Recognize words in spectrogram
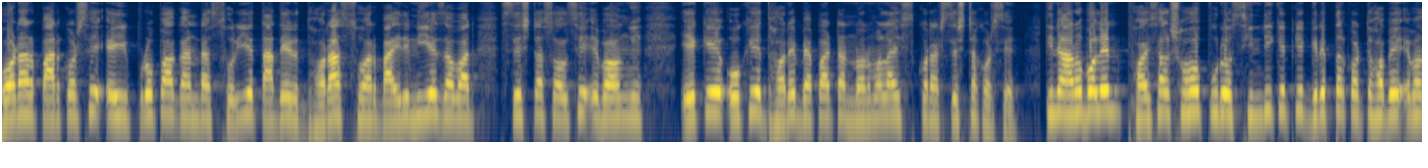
বর্ডার পার করছে, এই প্রোপাগান্ডা ছড়িয়ে তাদের ধরা ছোঁয়ার বাইরে নিয়ে যাওয়ার চেষ্টা চলছে এবং একে ওকে ধরে ব্যাপারটা নর্মালাইজ করার চেষ্টা করছে। তিনি আরও বলেন ফয়সাল সহ পুরো সিন্ডিকেটকে গ্রেপ্তার করতে হবে এবং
